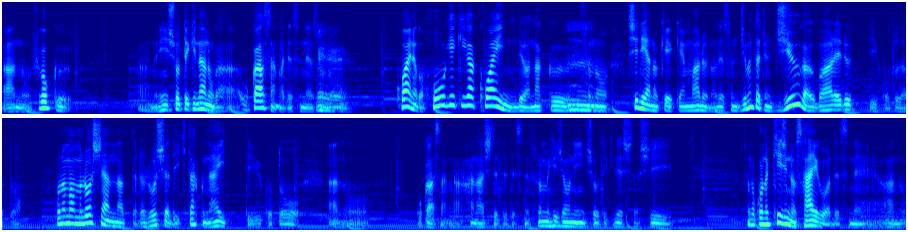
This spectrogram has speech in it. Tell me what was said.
あのすごくあの印象的なのがお母さんがですねその、えー怖いのが砲撃が怖いんではなく、うん、そのシリアの経験もあるのでその自分たちの自由が奪われるっていうことだと。このままロシアになったらロシアで行きたくないっていうことをあのお母さんが話しててですねそれも非常に印象的でしたしそのこの記事の最後はですねあの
